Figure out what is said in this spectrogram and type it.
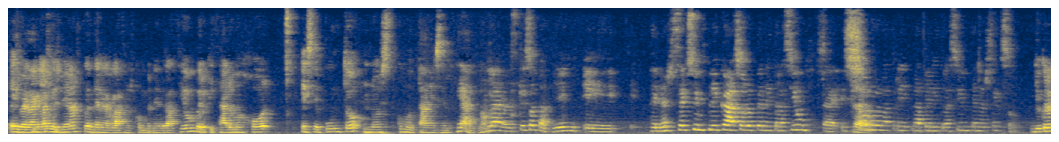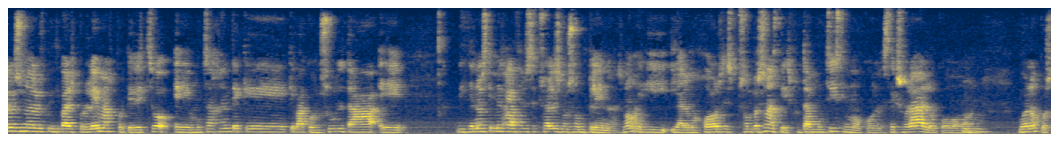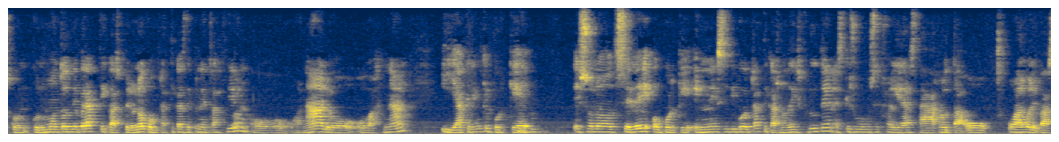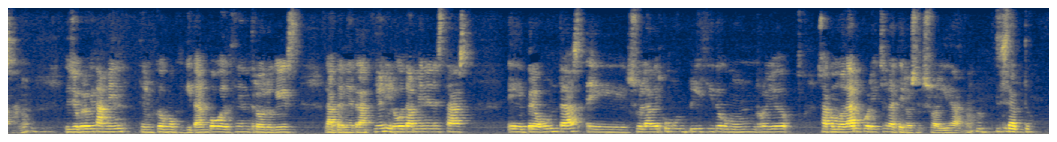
es verdad que las lesbianas pueden tener relaciones con penetración, pero quizá a lo mejor ese punto no es como tan esencial, ¿no? Claro, es que eso también... Eh tener sexo implica solo penetración. O sea, ¿es solo la, la, penetración tener sexo? Yo creo que es uno de los principales problemas porque de hecho eh, mucha gente que, que, va a consulta eh, dice, no, es que mis relaciones sexuales no son plenas, ¿no? Y, y, a lo mejor son personas que disfrutan muchísimo con el sexo oral o con... Bueno, pues con, con, un montón de prácticas, pero no con prácticas de penetración o, o anal o, o, vaginal, y ya creen que porque eso no se dé o porque en ese tipo de prácticas no disfruten, es que su sexualidad está rota o, o algo le pasa, ¿no? Entonces yo creo que también tenemos que, como que quitar un poco del centro lo que es la penetración y luego también en estas eh, preguntas eh, suele haber como implícito, como un rollo, o sea, como dar por hecho la heterosexualidad, ¿no? Exacto. Sí.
